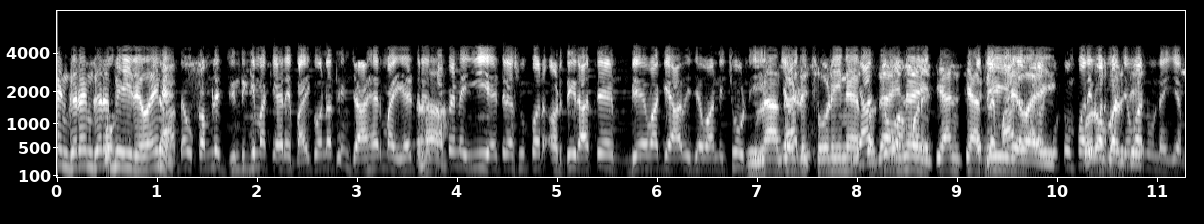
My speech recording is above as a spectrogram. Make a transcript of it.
ન ઘરે ઘરે બેહી રહેવાય ને? જાદવ કમલેશ જિંદગીમાં ક્યારેય ભાગ્યો નથી જાહેરમાં એડ્રેસ આપે ને ઈ એડ્રેસ ઉપર અડધી રાતે બે વાગે આવી જવાની છૂટ. જુનાગઢ છોડીને ભગાય નહીં ત્યાં ત્યાં બેહી રહેવાય બરોબર જવાનું નહીં એમ.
